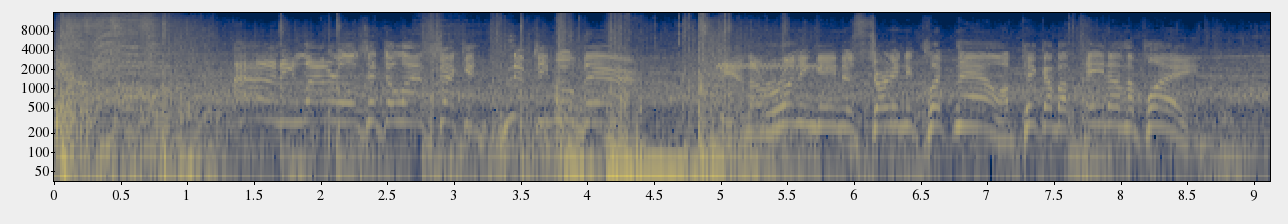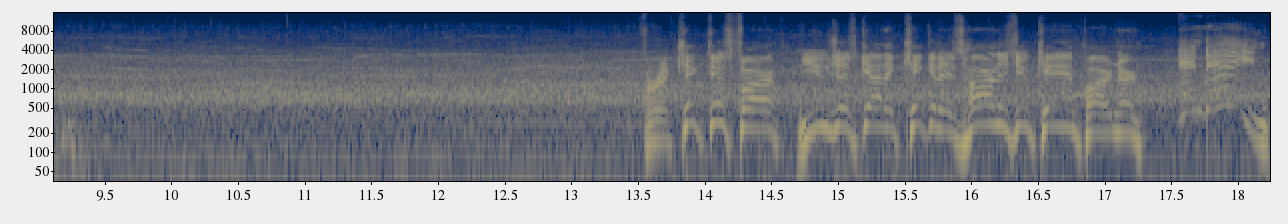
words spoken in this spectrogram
And he laterals at the last second. Nifty move there. And the running game is starting to click now. A pickup of eight on the play. For a kick this far, you just got to kick it as hard as you can, partner. And aim.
